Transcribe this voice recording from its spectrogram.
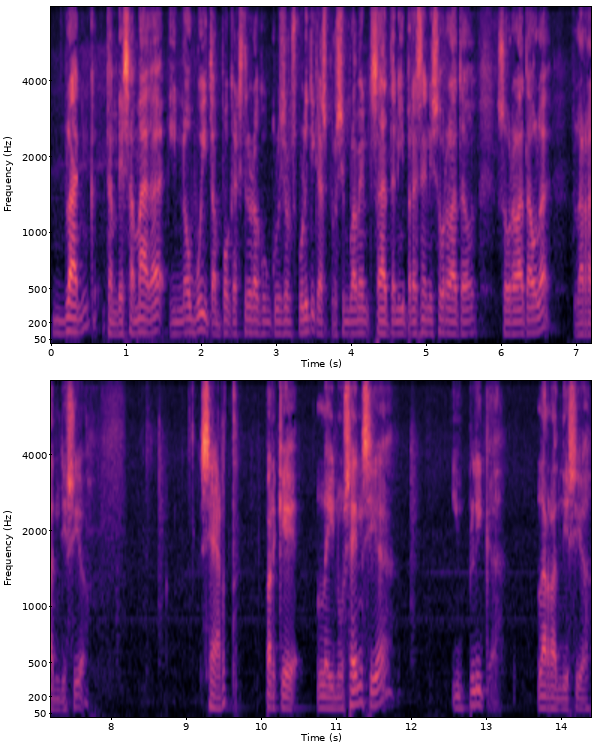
blanc també s'amaga, i no vull tampoc extreure conclusions polítiques, però simplement s'ha de tenir present i sobre la, taula, sobre la taula la rendició. Cert. Perquè la innocència implica la rendició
